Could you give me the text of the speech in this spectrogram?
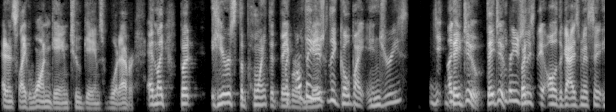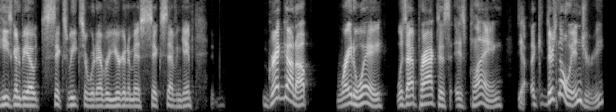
and it's like one game two games whatever and like but here's the point that they Like, were don't they make- usually go by injuries? Like, they do they do They usually but say, "Oh, the guy's missing. He's going to be out six weeks or whatever. You're going to miss six, seven games." Greig got up right away. Was at practice. Is playing. Yeah. like there's no injury.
